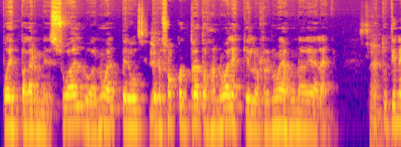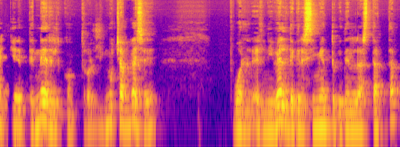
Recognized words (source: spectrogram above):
puedes pagar mensual o anual, pero, pero son contratos anuales que los renuevas una vez al año. tú tienes que tener el control. Y muchas veces, por el nivel de crecimiento que tiene la startup,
